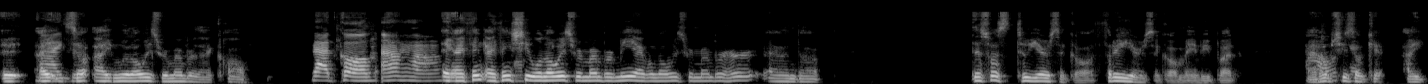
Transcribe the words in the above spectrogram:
it, I My so. I will always remember that call. That call. Uh-huh. And I think I think she will always remember me. I will always remember her. And uh this was two years ago, three years ago, maybe, but I Oh, hope she's okay. okay. I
